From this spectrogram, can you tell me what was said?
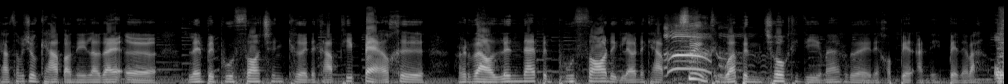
ครับท่านผู้ชมครับตอนนี้เราได้เออเล่นเป็นผู้ซ่อนเช่นเคยนะครับ ที่แปลกก็คือเราเล่นได้เป็นผู้ซ่อนอีกแล้วนะครับ ซึ่งถือว่าเป็นโชคที่ดีมากเลยเนี่ยเขาเปลี่ยนอันนี้เปลี่ยนได้ปะโอ้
